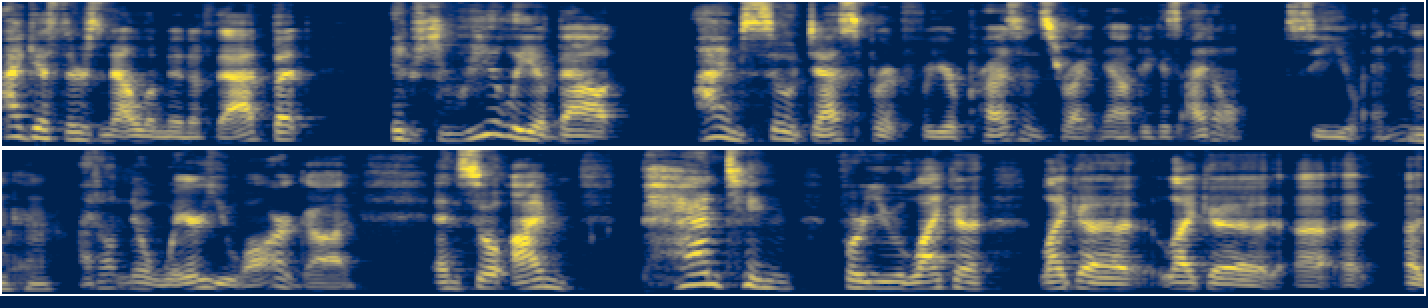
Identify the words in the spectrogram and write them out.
i guess there's an element of that but it's really about i'm so desperate for your presence right now because i don't see you anywhere Mhm. i don't know where you are god and so i'm panting for you like a like a like a a, a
